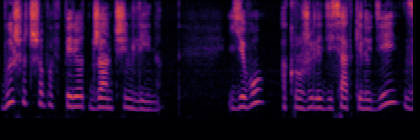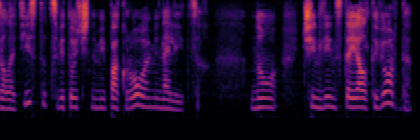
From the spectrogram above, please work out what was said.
вышедшего вперед Джан Чинлина. Его окружили десятки людей с золотисто-цветочными покровами на лицах. Но Чинлин стоял твердо,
